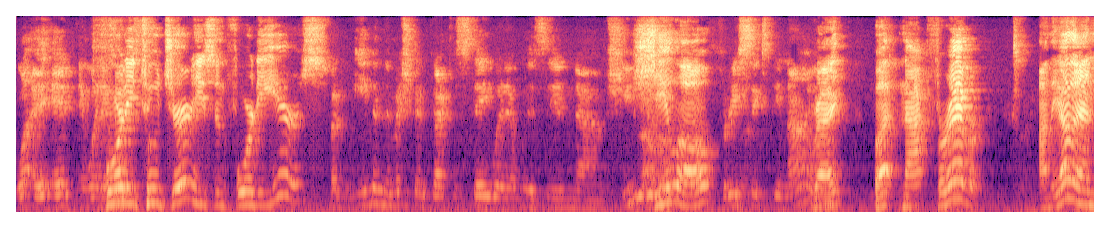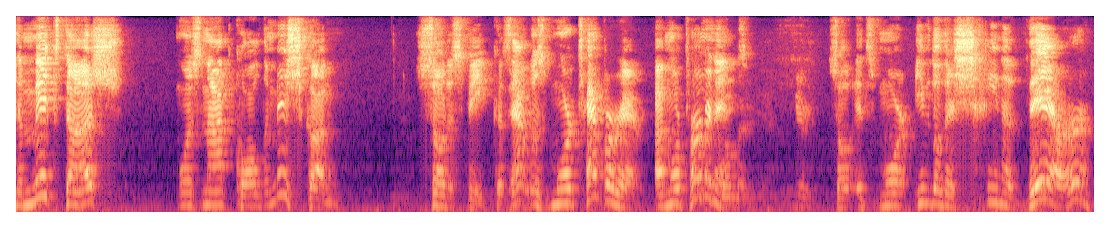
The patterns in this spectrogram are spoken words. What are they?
Well, and, and, and when it Forty-two was- journeys in forty years, but even the Mishkan got to stay when it was in um, Shiloh. Shiloh, 369. right? But not forever. On the other hand, the mikdash was not called the mishkan, so to speak, because that was more temporary, uh, more permanent. So it's more, even though there's Shekhinah there,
